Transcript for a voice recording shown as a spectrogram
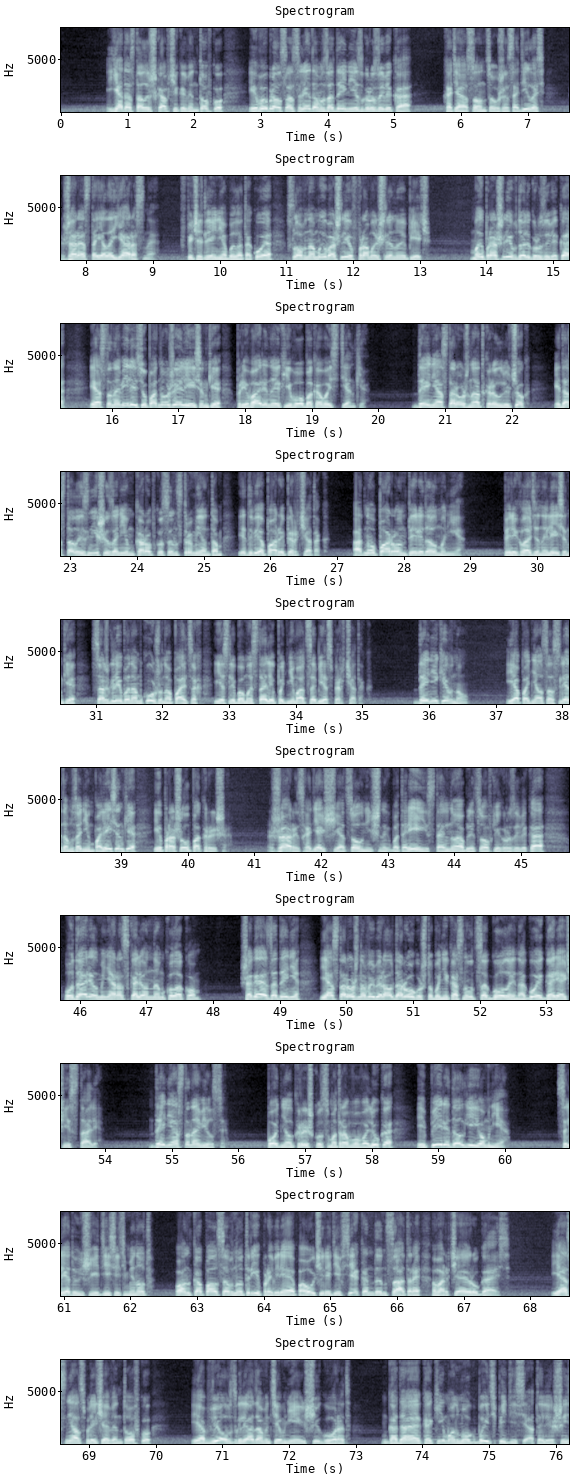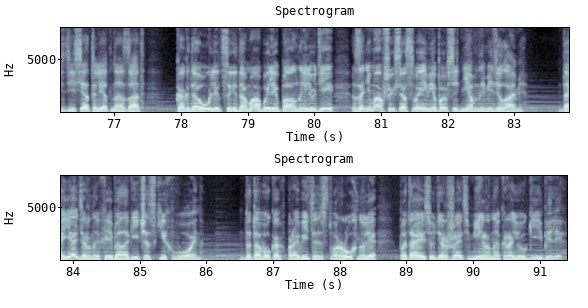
Я достал из шкафчика винтовку и выбрался следом за Дэнни из грузовика. Хотя солнце уже садилось, жара стояла яростная. Впечатление было такое, словно мы вошли в промышленную печь. Мы прошли вдоль грузовика и остановились у подножия лесенки, приваренной к его боковой стенке. Дэнни осторожно открыл лючок и достал из ниши за ним коробку с инструментом и две пары перчаток. Одну пару он передал мне. Перекладины лесенки сожгли бы нам кожу на пальцах, если бы мы стали подниматься без перчаток. Дэнни кивнул. Я поднялся следом за ним по лесенке и прошел по крыше. Жар, исходящий от солнечных батарей и стальной облицовки грузовика, ударил меня раскаленным кулаком – Шагая за Дэнни, я осторожно выбирал дорогу, чтобы не коснуться голой ногой горячей стали. Дэнни остановился, поднял крышку смотрового люка и передал ее мне. Следующие 10 минут Он копался внутри, проверяя по очереди все конденсаторы, ворча и ругаясь. Я снял с плеча винтовку и обвел взглядом темнеющий город, гадая, каким он мог быть 50 или 60 лет назад, когда улицы и дома были полны людей, занимавшихся своими повседневными делами. До ядерных и биологических войн. До того, как правительства рухнули, пытаясь удержать мир на краю гибели.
